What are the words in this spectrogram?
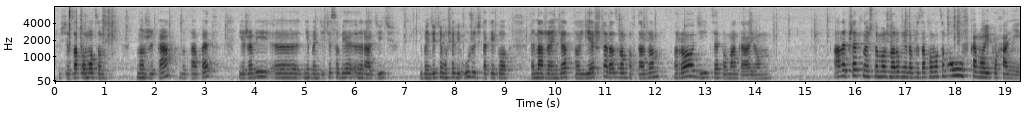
Oczywiście za pomocą nożyka do tapet. Jeżeli e, nie będziecie sobie radzić i będziecie musieli użyć takiego narzędzia, to jeszcze raz Wam powtarzam, rodzice pomagają. Ale przepchnąć to można równie dobrze za pomocą ołówka, moi kochani.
